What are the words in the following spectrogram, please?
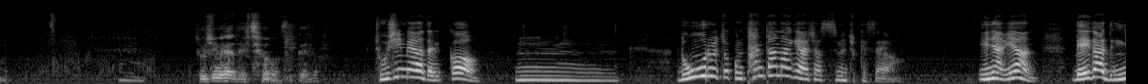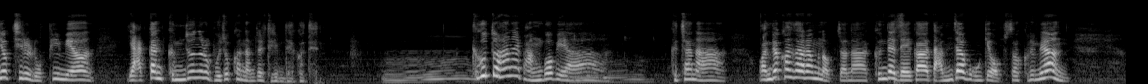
조심해야 될 점 없을까요? 조심해야 될 거, 음, 노후를 조금 탄탄하게 하셨으면 좋겠어요. 왜냐면 내가 능력치를 높이면 약간 금전으로 부족한 남자를 들이면 되거든. 음, 그것도 하나의 방법이야. 음, 그렇잖아. 완벽한 사람은 없잖아. 근데 내가 남자 복이 없어. 그러면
